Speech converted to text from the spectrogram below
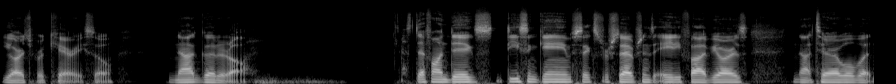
yards per carry, so not good at all. Stefon Diggs, decent game, six receptions, 85 yards, not terrible, but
